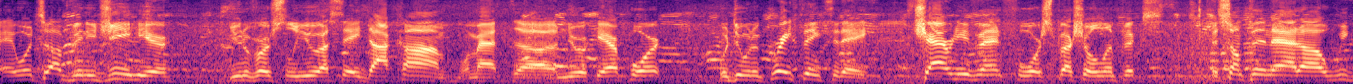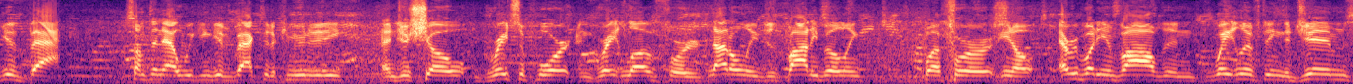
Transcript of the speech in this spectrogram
Hey, what's up? Vinny G here, UniversalUSA.com. I'm at uh, Newark Airport. We're doing a great thing today. Charity event for Special Olympics. It's something that uh, we give back, something that we can give back to the community and just show great support and great love for not only just bodybuilding, but for you know everybody involved in weightlifting, the gyms,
